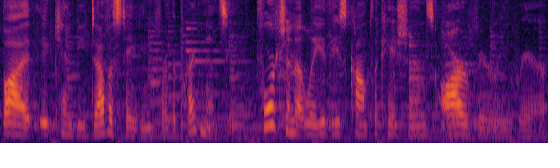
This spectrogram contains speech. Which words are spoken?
but it can be devastating for the pregnancy. Fortunately, these complications are very rare.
